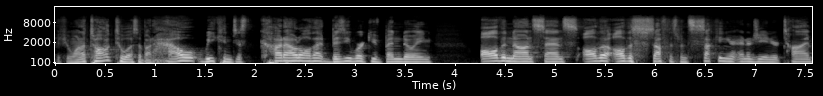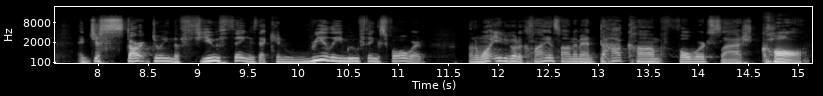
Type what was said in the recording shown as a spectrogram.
if you want to talk to us about how we can just cut out all that busy work you've been doing, all the nonsense, all the all the stuff that's been sucking your energy and your time and just start doing the few things that can really move things forward. And I want you to go to clientsondemand.com forward slash call.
